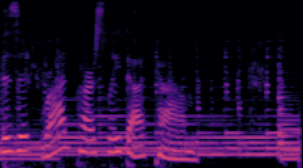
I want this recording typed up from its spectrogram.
visit rodparsley.com.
